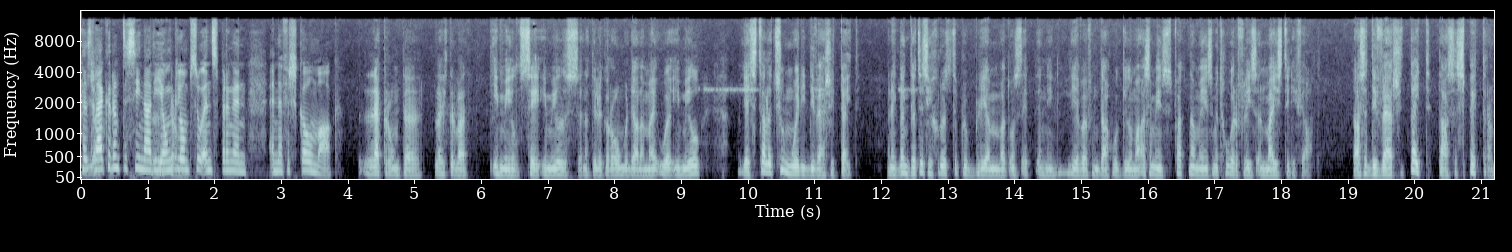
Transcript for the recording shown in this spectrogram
Is ja, lekker om te sien dat die jong klomp so inspring en in 'n verskil maak. Lekker om te luister wat Emil sê. Emil is natuurlik 'n rolmodel in my oë. Emil, jy stel dit so mooi die diversiteit. En ek dink dit is die grootste probleem wat ons het in die lewe vandag ook, Gilma. As 'n mens vat nou mense met gehoorverlies in my studieveld. Daar's 'n diversiteit, daar's 'n spektrum.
